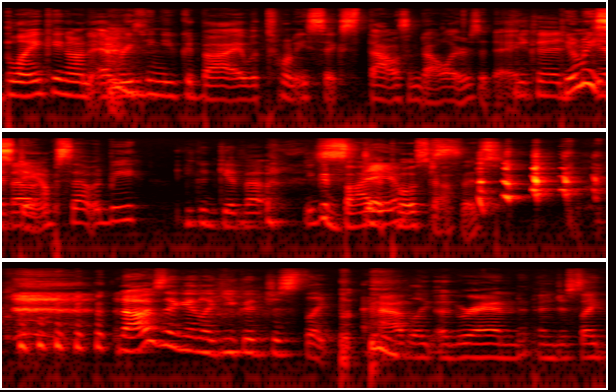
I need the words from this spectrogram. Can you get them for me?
blanking on everything you could buy with twenty six thousand dollars a day. You could Do you know how many give out- stamps that would be? you could give out. You could buy a post office. And I was thinking like you could just like have like a grand and just like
